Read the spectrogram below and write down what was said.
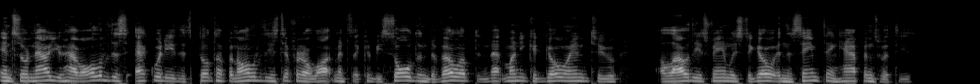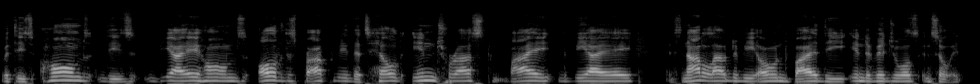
And so now you have all of this equity that's built up in all of these different allotments that could be sold and developed and that money could go in to allow these families to go and the same thing happens with these with these homes, these BIA homes, all of this property that's held in trust by the BIA it's not allowed to be owned by the individuals, and so it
